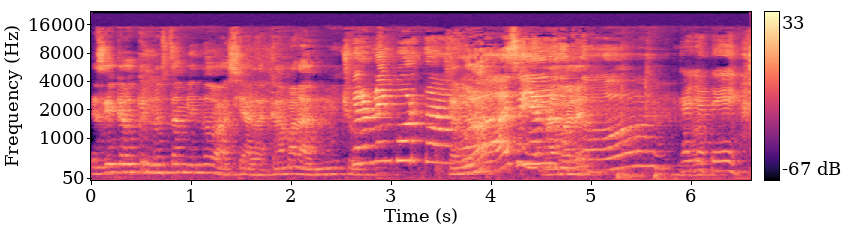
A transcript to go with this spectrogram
Es que creo que no están viendo hacia la cámara mucho. Pero no importa. Señor Ah, vale. Cállate.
